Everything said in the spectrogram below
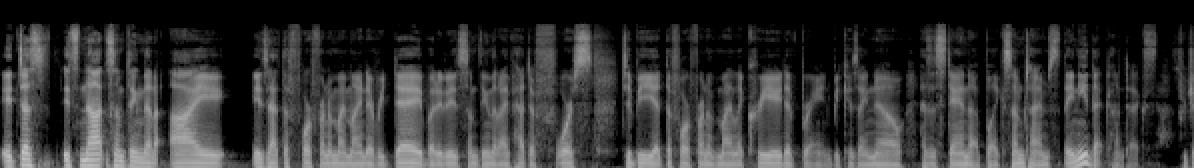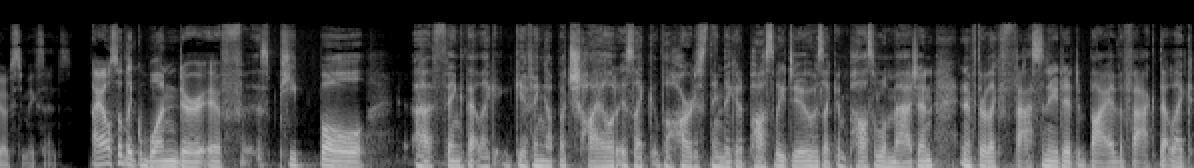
It does it's not something that i is at the forefront of my mind every day, but it is something that I've had to force to be at the forefront of my like creative brain because I know as a stand up, like sometimes they need that context for jokes to make sense. I also like wonder if people uh, think that like giving up a child is like the hardest thing they could possibly do is like impossible to imagine and if they're like fascinated by the fact that like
